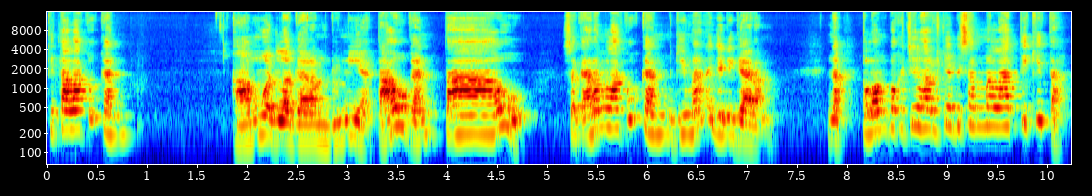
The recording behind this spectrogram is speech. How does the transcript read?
kita lakukan. Kamu adalah garam dunia, tahu kan? Tahu. Sekarang lakukan gimana jadi garam? Nah, kelompok kecil harusnya bisa melatih kita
